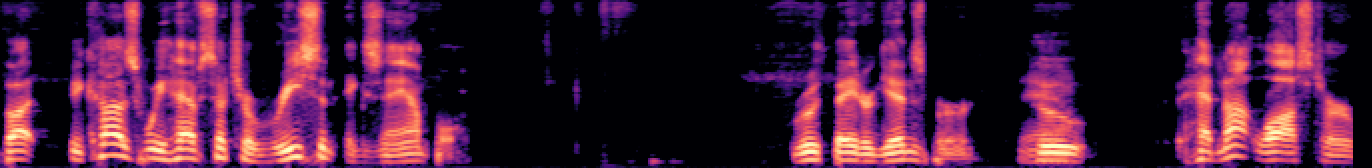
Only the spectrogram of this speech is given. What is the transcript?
but because we have such a recent example, Ruth Bader Ginsburg, who had not lost her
